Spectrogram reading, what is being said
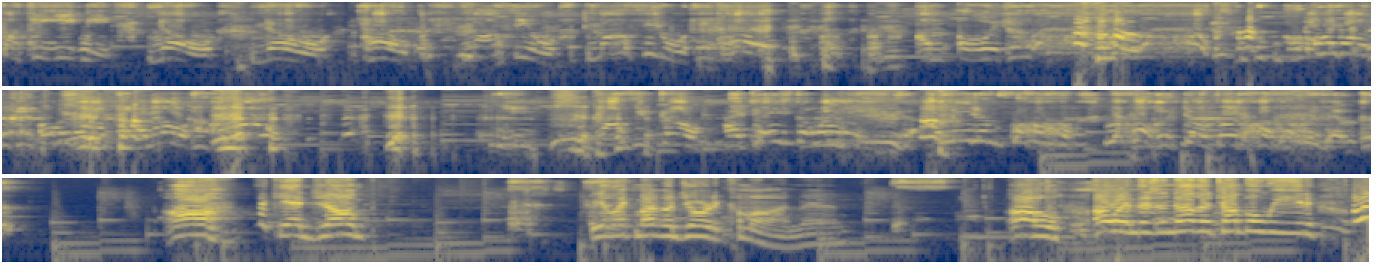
fucking eat me. No, no, help, Matthew, Matthew, help! I'm only. oh my god! Oh my god! I know! Matthew, go! I paved the way! I made him fall! No, don't go down with him! Oh, I can't jump. Be like Michael Jordan. Come on, man. Oh, oh, and there's another tumbleweed. Oh!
